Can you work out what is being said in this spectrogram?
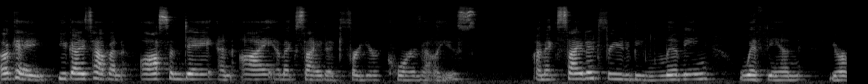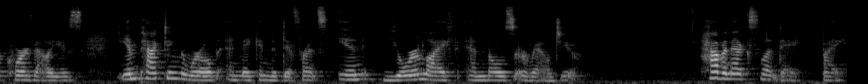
Okay, you guys have an awesome day, and I am excited for your core values. I'm excited for you to be living within your core values, impacting the world and making a difference in your life and those around you. Have an excellent day. Bye.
